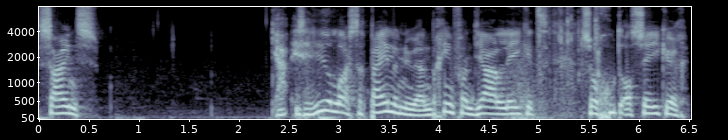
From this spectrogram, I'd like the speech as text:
Sainz, ja, is heel lastig peilen nu. Aan het begin van het jaar leek het zo goed als zeker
